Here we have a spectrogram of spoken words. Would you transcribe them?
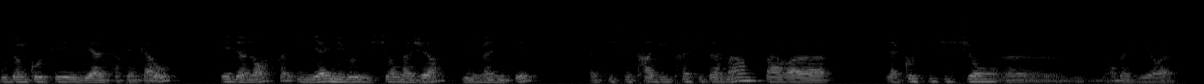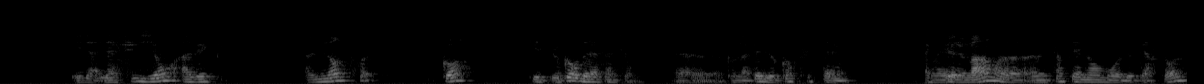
où d'un côté il y a un certain chaos et d'un autre il y a une évolution majeure de l'humanité euh, qui se traduit principalement par la constitution, on va dire, et la, fusion avec un autre corps qui est le corps de l'ascension, qu'on appelle le corps cristallin. Actuellement, euh, un certain nombre de personnes,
